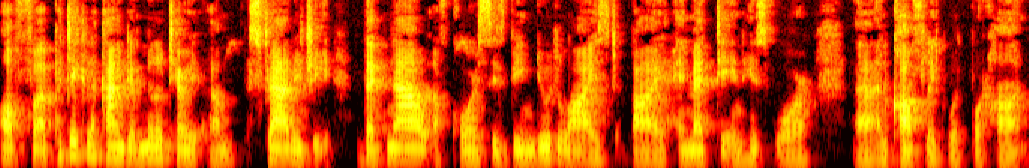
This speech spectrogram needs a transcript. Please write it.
of a particular kind of military um, strategy that now, of course, is being utilized by Hemedti in his war uh, and conflict with Burhan.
